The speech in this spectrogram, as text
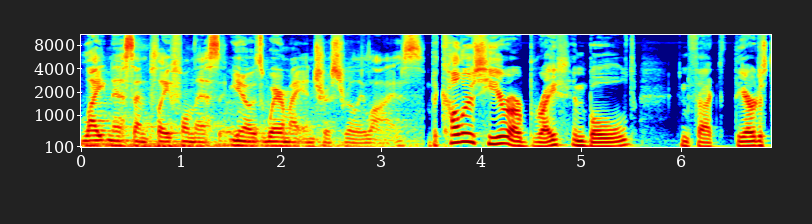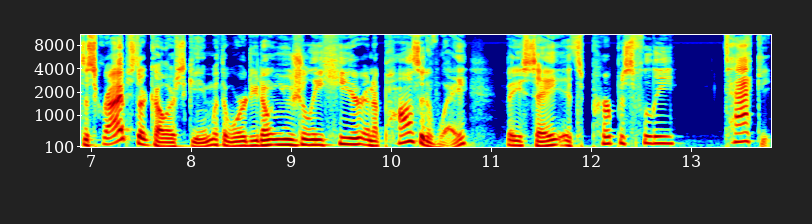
lightness and playfulness, you know, is where my interest really lies. The colors here are bright and bold. In fact, the artist describes their color scheme with a word you don't usually hear in a positive way. They say it's purposefully tacky.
